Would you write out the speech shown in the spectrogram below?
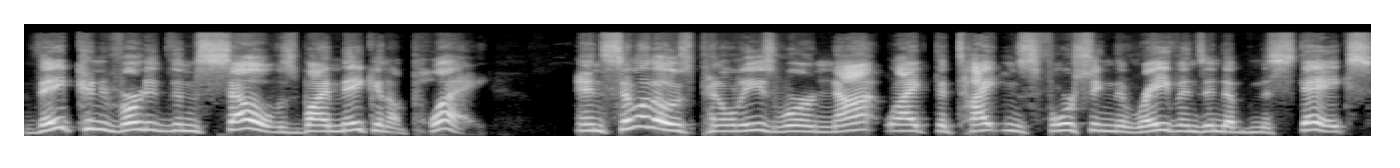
they converted themselves by making a play. And some of those penalties were not like the Titans forcing the Ravens into mistakes.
